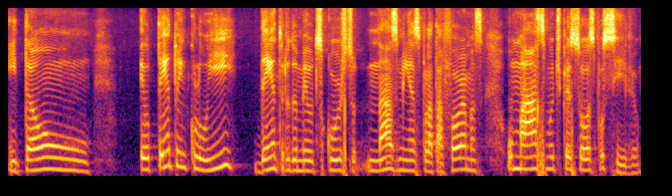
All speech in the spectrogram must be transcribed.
Então, eu tento incluir dentro do meu discurso, nas minhas plataformas, o máximo de pessoas possível.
